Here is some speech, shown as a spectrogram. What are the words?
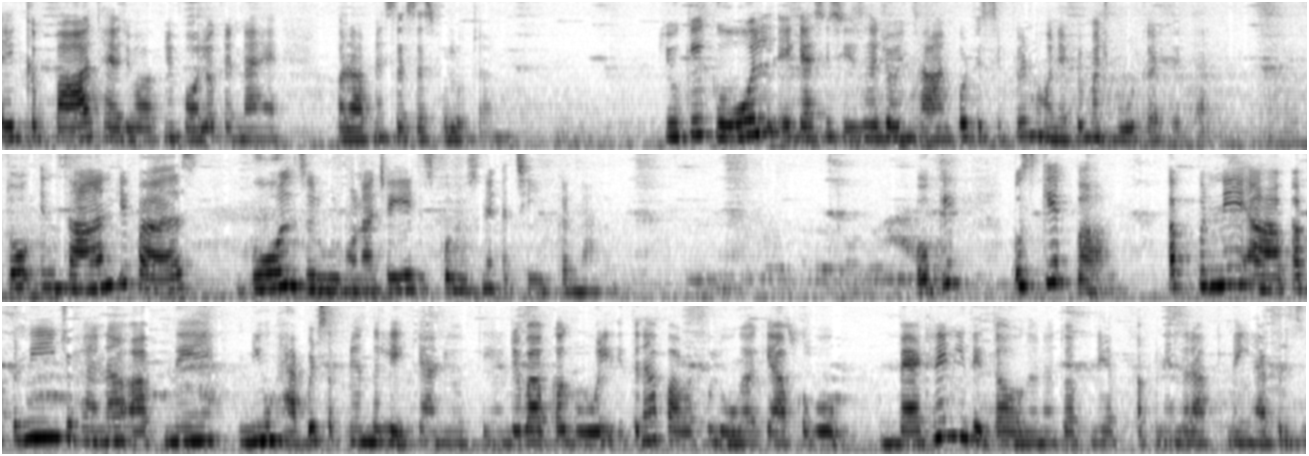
एक पाथ है जो आपने फॉलो करना है और आपने सक्सेसफुल हो जाना है। क्योंकि गोल एक ऐसी चीज़ है जो इंसान को डिसिप्लिन होने पे मजबूर कर देता है। तो इंसान के पास गोल ज़रूर होना चाहिए जिसको भी उसने अचीव करना है। ओके उसके बाद अपने आप, अपनी जो है ना, आपने न्यू हैबिट्स अपने अंदर लेके आनी होती हैं। जब आपका गोल इतना पावरफुल होगा कि आपको वो बैठने नहीं देता होगा ना तो अपने अपने अंदर आपकी नई हैबिट्स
